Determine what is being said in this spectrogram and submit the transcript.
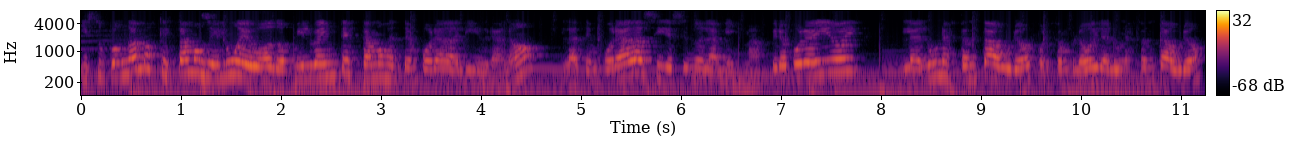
Y supongamos que estamos de nuevo, 2020, estamos en temporada Libra, ¿no? La temporada sigue siendo la misma, pero por ahí hoy la luna está en Tauro, por ejemplo, hoy la luna está en Tauro,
